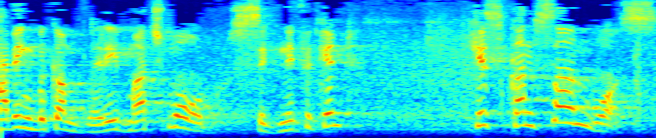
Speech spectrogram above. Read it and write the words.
having become very much more significant, his concern was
